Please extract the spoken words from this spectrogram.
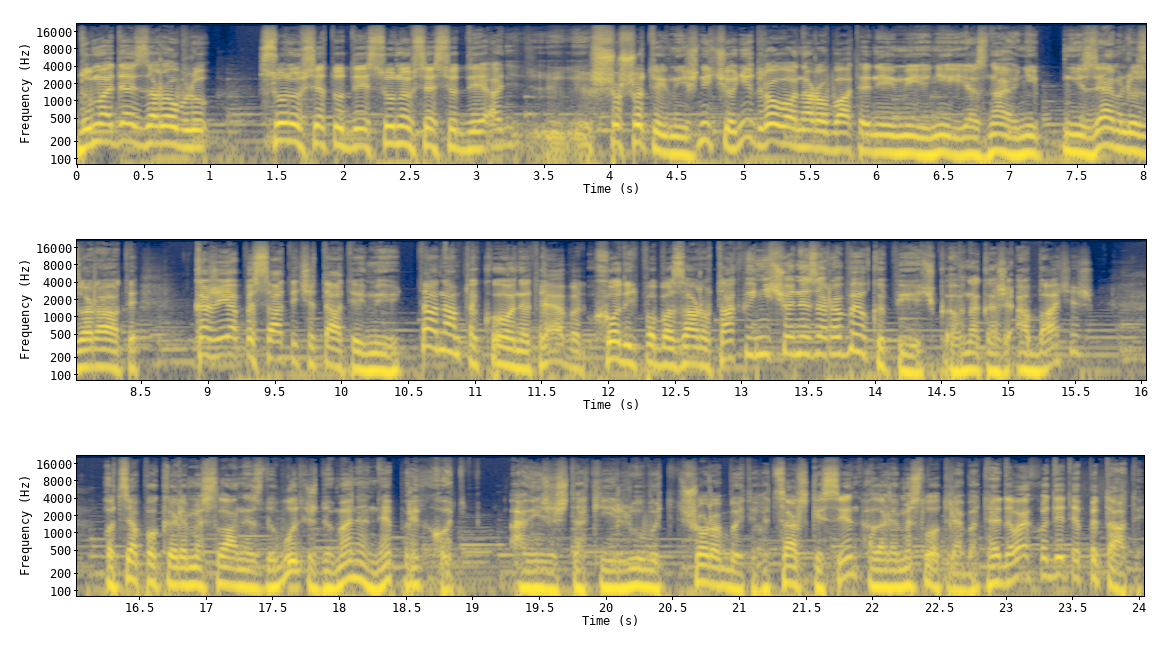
Думаю, десь зароблю. Сунувся туди, сунувся сюди. А що, що ти вмієш? Нічого, ні дрова нарубати не вмію, ні, я знаю, ні, ні землю зорати. Каже, я писати, читати вмію. Та нам такого не треба. Ходить по базару, так він нічого не заробив копієчку. А вона каже: А бачиш, оце поки ремесла не здобудеш, до мене не приходь. А він же ж так її любить. Що робити? Хоч царський син, але ремесло треба. Та й давай ходити питати.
